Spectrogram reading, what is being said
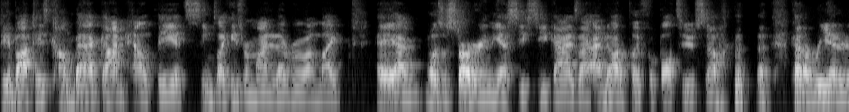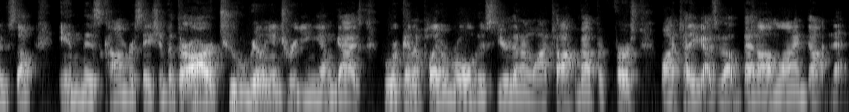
Diabate's come back, gotten healthy. It seems like he's reminded everyone, like, hey, I was a starter in the SEC, guys. I, I know how to play football too. So kind of re entered himself in this conversation. But there are two really intriguing young guys who are going to play a role this year that I want to talk about. But first, I want to tell you guys about betonline.net.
